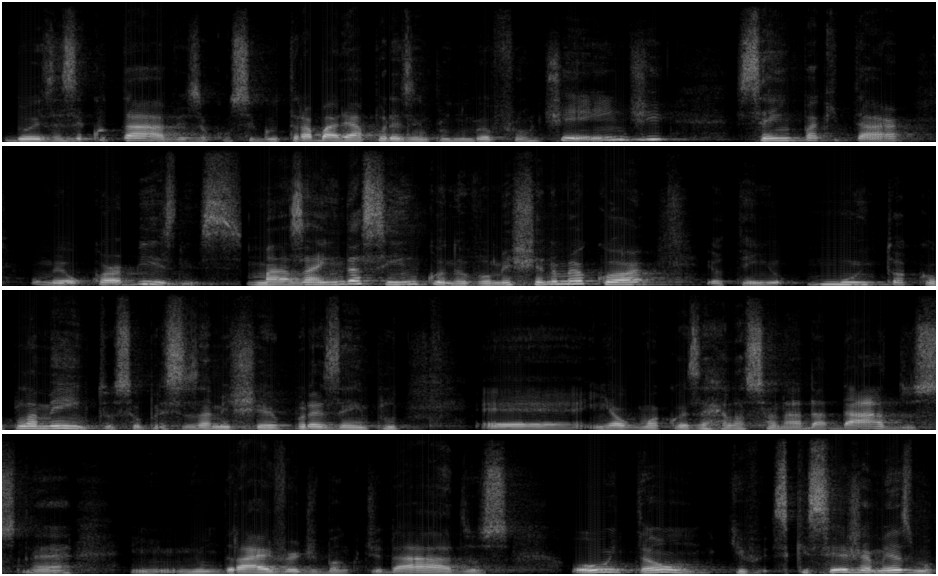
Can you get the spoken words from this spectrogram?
dois executáveis, eu consigo trabalhar, por exemplo, no meu front-end sem impactar o meu core business. Mas ainda assim, quando eu vou mexer no meu core, eu tenho muito acoplamento. Se eu precisar mexer, por exemplo, é, em alguma coisa relacionada a dados, né? em um driver de banco de dados, ou então, que, que seja mesmo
